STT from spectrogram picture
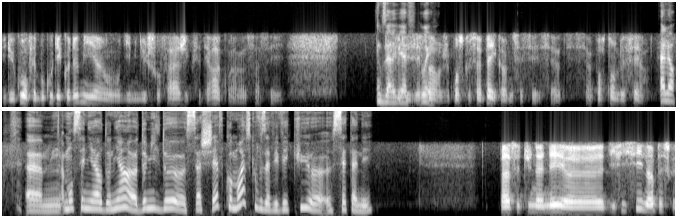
et, du coup on fait beaucoup d'économies hein, on diminue le chauffage etc quoi hein, ça c'est vous arrivez à efforts. Je pense que ça paye quand même, c'est important de le faire. Alors, euh, Monseigneur Donien, 2002 euh, euh, s'achève. Comment est-ce que vous avez vécu cette année? Ben, C'est une année difficile, hein, parce que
